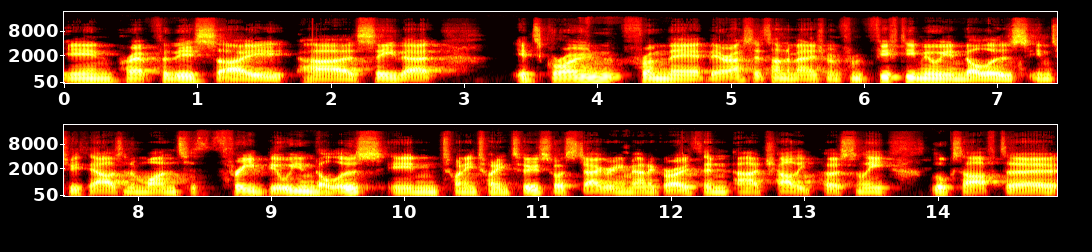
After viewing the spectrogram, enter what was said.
in prep for this, I uh, see that it's grown from their their assets under management from fifty million dollars in two thousand and one to three billion dollars in twenty twenty two. So a staggering amount of growth. And uh, Charlie personally looks after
